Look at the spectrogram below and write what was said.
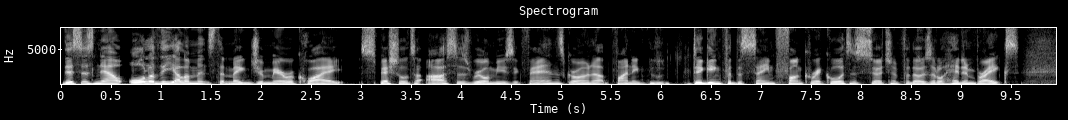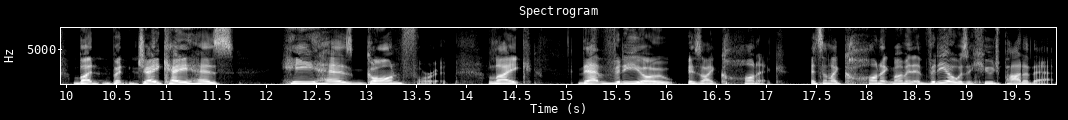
this is now all of the elements that make Jamiroquai special to us as real music fans, growing up, finding, digging for the same funk records and searching for those little hidden breaks. But but J.K. has he has gone for it. Like that video is iconic. It's an iconic moment. That video was a huge part of that.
